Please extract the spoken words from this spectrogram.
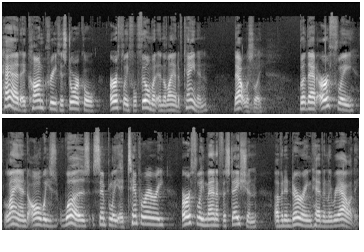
had a concrete historical earthly fulfillment in the land of Canaan, doubtlessly. But that earthly land always was simply a temporary earthly manifestation of an enduring heavenly reality.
